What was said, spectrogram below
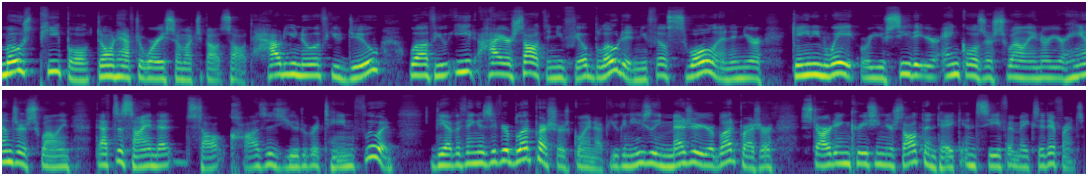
most people don't have to worry so much about salt. How do you know if you do? Well, if you eat higher salt and you feel bloated and you feel swollen and you're gaining weight, or you see that your ankles are swelling or your hands are swelling, that's a sign that salt causes you to retain fluid. The other thing is if your blood pressure is going up, you can easily measure your blood pressure, start increasing your salt intake, and see if it makes a difference.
